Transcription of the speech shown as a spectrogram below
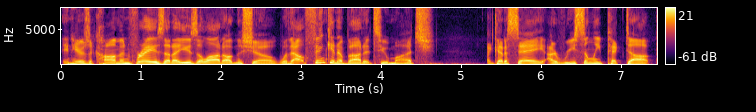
and here's a common phrase that I use a lot on the show without thinking about it too much. I got to say, I recently picked up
